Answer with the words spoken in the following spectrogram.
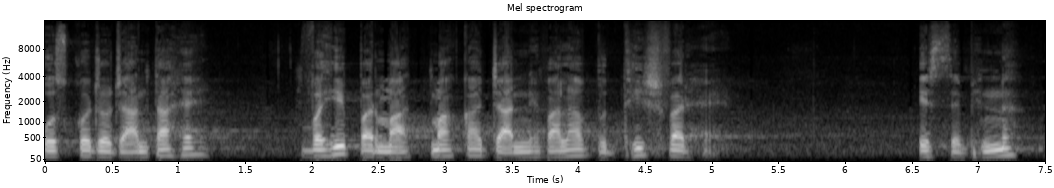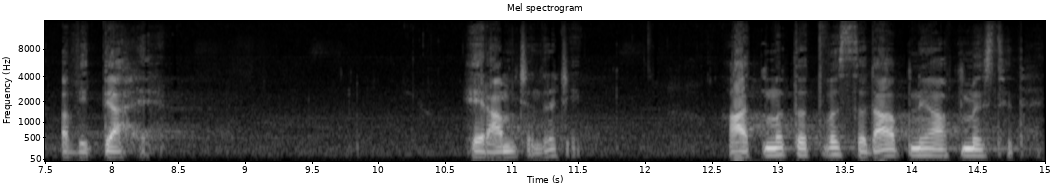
उसको जो जानता है, वही परमात्मा का जानने वाला बुद्धिश्वर है। इससे भिन्न अविद्या है। हे रामचंद्र जी आत्म तत्व सदा अपने आप में स्थित है।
